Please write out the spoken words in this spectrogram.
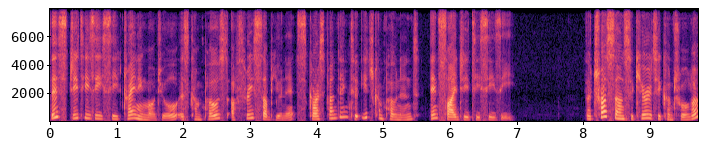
This GTZC training module is composed of three subunits corresponding to each component inside GTZC. The Trust Zone Security Controller,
